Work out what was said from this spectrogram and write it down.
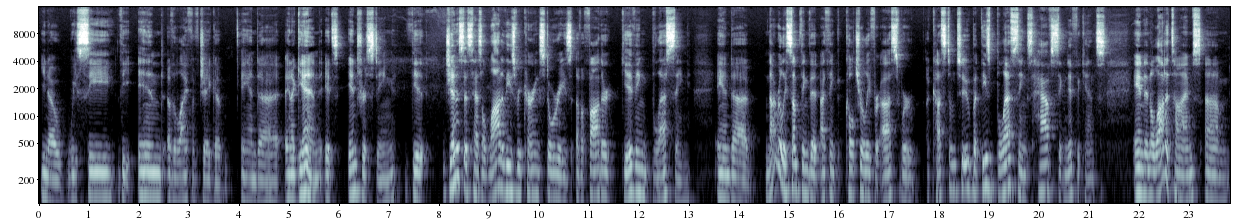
you know, we see the end of the life of Jacob, and uh, and again, it's interesting. The Genesis has a lot of these recurring stories of a father giving blessing, and uh, not really something that I think culturally for us we're accustomed to, but these blessings have significance, and in a lot of times. Um,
